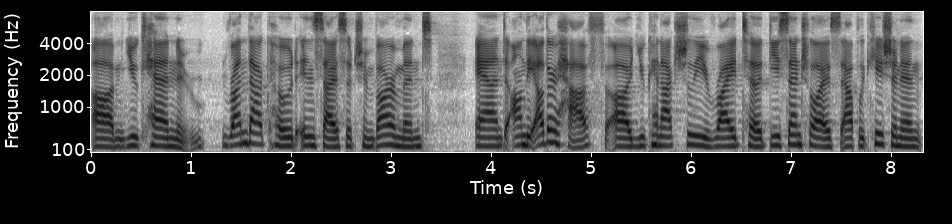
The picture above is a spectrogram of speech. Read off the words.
um, you can run that code inside such environment. And on the other half, uh, you can actually write a decentralized application in,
